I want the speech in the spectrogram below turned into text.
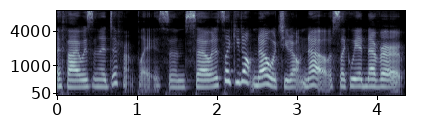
if I was in a different place. And so, and it's like you don't know what you don't know. It's like we had never,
